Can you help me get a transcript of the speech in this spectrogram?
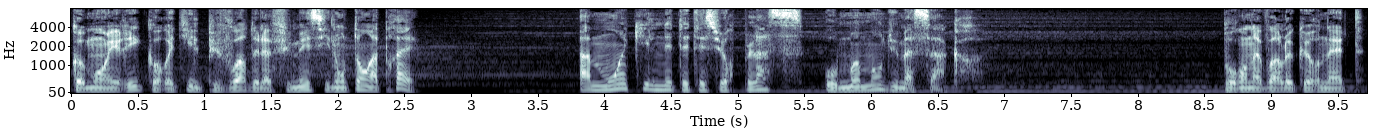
Comment Eric aurait-il pu voir de la fumée si longtemps après? À moins qu'il n'ait été sur place au moment du massacre. Pour en avoir le cœur net,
